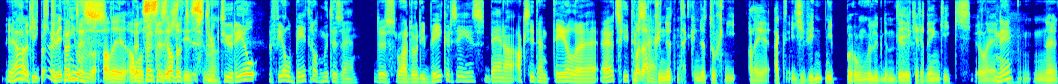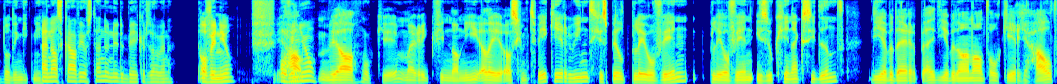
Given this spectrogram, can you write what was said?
Ja, het, ik, weet punt niet is, of allee, het alles punt is dat het is, maar- structureel veel beter had moeten zijn. Dus waardoor die bekerzegens bijna accidenteel eh uitschieters Maar dat kun, je, dat kun je toch niet... Allee, je wint niet per ongeluk de beker, denk ik. Allee, Nee? Nee, dat denk ik niet. En als KVO Stende nu de beker zou winnen? Of Of ja, Union. Ja, oké, maar ik vind dat niet... Allee, als je hem twee keer wint, je speelt play-off 1. Play-off 1 is ook geen accident. Die hebben, daar, die hebben dat een aantal keer gehaald.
